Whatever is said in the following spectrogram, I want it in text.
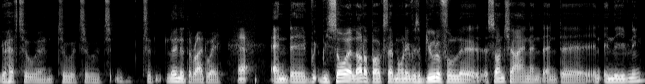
you have to, um, to, to, to, to, learn it the right way. Yeah. And uh, we, we, saw a lot of bucks that morning. It was a beautiful uh, sunshine and, and uh, in, in, the evening.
